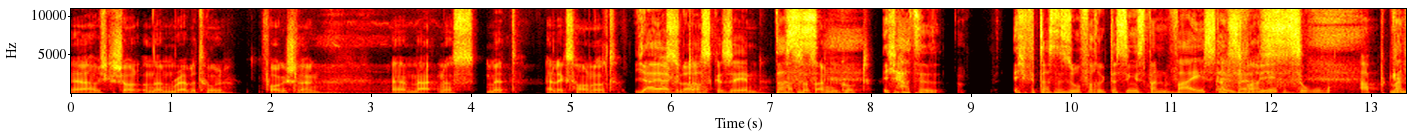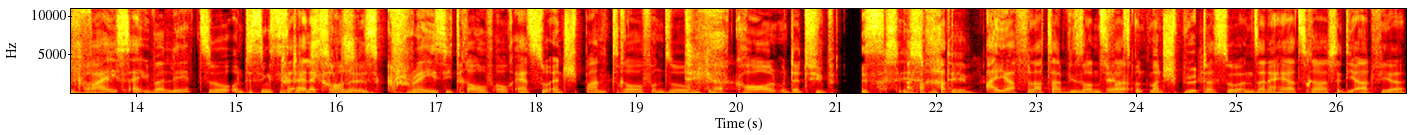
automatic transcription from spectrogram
Ja, habe ich geschaut und dann Rabbit Hole vorgeschlagen. Äh, Magnus mit Alex Honnold. Ja, ja, Hast genau. du das gesehen? Das Hast du das ist- angeguckt? Ich hatte. Ich finde das so verrückt. Das Ding ist, man weiß, Das er überlebt. so Man abgefuckt. weiß, er überlebt so. Und das Ding ist, dieser Alex Horne trotzdem. ist crazy drauf auch. Er ist so entspannt drauf und so Digga. calm. Und der Typ ist, Was ist einfach hat dem? Eierflatter wie sonst Ja. was. Und man spürt das so in seiner Herzrate, die Art, wie er,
